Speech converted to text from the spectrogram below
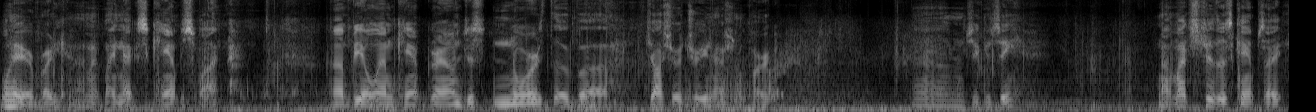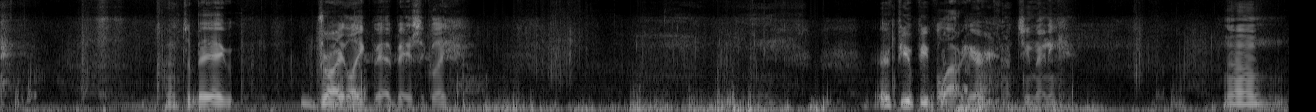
Well, hey everybody, I'm at my next camp spot. Uh, BLM campground just north of uh, Joshua Tree National Park. Um, as you can see, not much to this campsite. It's a big dry lake bed basically. There's a few people out here, not too many. Um,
